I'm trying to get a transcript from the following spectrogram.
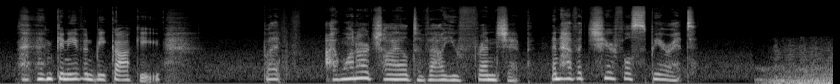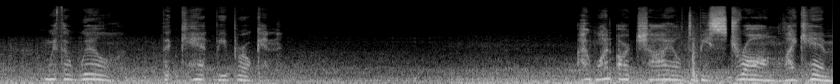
and can even be cocky. But I want our child to value friendship and have a cheerful spirit. With a will that can't be broken. I want our child to be strong like him.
